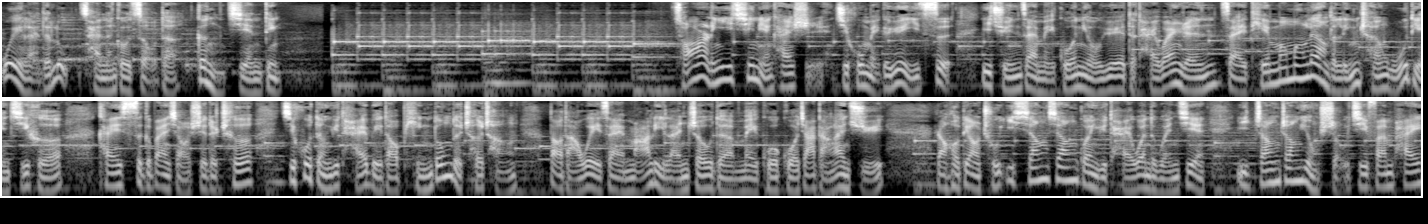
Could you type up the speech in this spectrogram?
未来的路才能够走得更坚定。从二零一七年开始，几乎每个月一次，一群在美国纽约的台湾人在天蒙蒙亮的凌晨五点集合，开四个半小时的车，几乎等于台北到屏东的车程，到达位在马里兰州的美国国家档案局，然后调出一箱箱关于台湾的文件，一张张用手机翻拍，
